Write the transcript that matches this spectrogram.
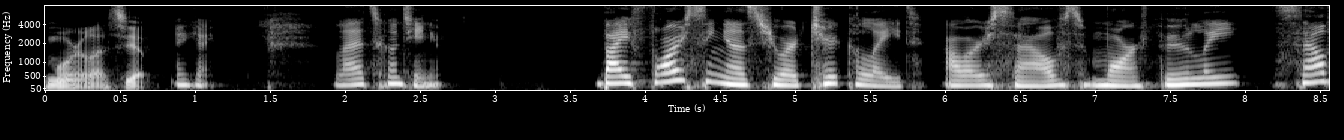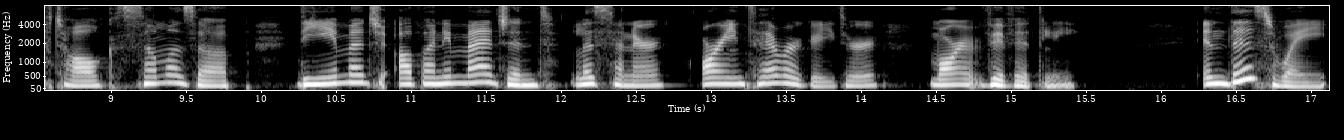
more or less. Yep. Okay, let's continue. By forcing us to articulate ourselves more fully, self talk sums up the image of an imagined listener or interrogator more vividly. In this way,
